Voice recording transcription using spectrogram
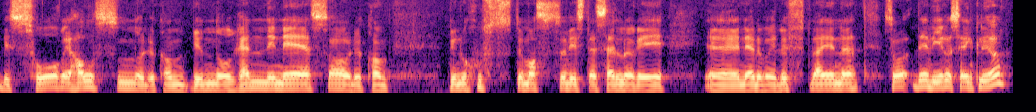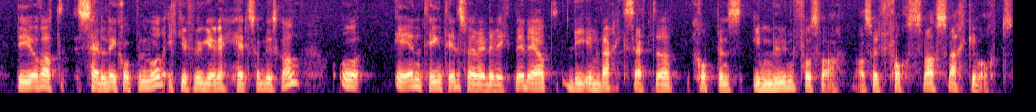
bli sår i halsen, og du kan begynne å renne i nesa, og du kan begynne å hoste masse hvis det er celler i, eh, nedover i luftveiene. Så det viruset egentlig gjør, det gjør at cellene i kroppen vår ikke fungerer helt som de skal. Og en ting til som er veldig viktig, det er at de iverksetter kroppens immunforsvar. Altså forsvarsverket vårt.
